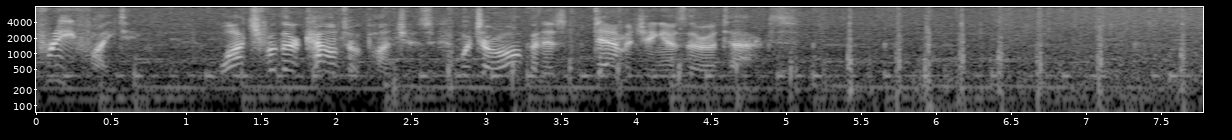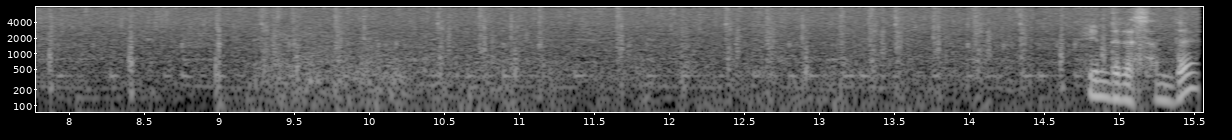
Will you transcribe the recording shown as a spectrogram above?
free fighting. Watch for their counter punches, which are often as damaging as their attacks. Interesante.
